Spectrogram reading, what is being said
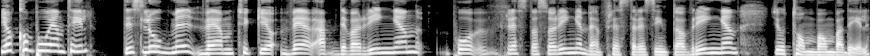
Jag kom på en till. Det slog mig. Vem tycker jag... Vem, ah, det var ringen. På, frestas av ringen. Vem frestades inte av ringen? Jo, Tom Bombadil.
